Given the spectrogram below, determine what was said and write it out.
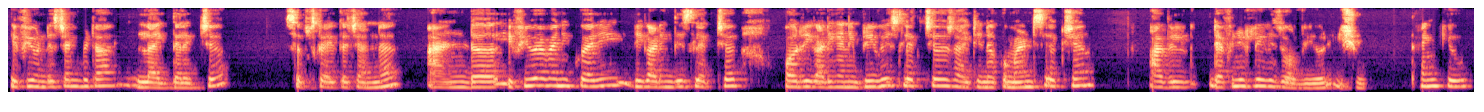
If you understand better, like the lecture subscribe the channel and uh, if you have any query regarding this lecture or regarding any previous lectures write in a comment section. I will definitely resolve your issue. Thank you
